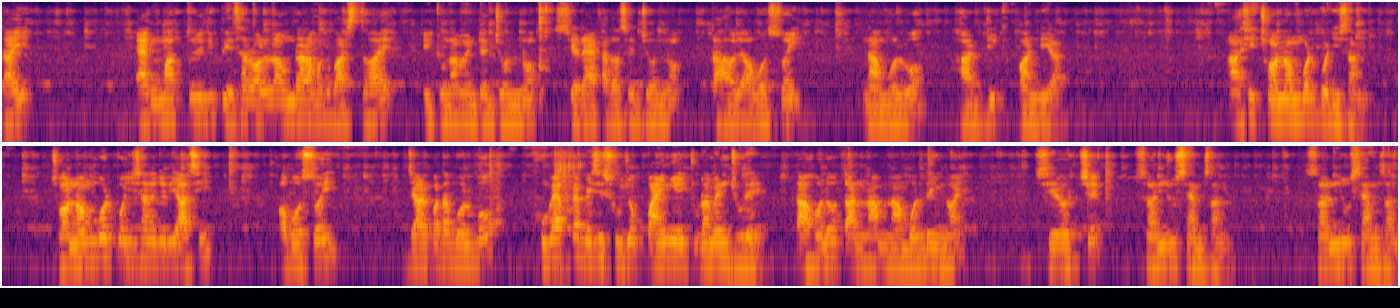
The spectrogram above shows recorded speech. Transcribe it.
তাই একমাত্র যদি পেসার অলরাউন্ডার আমাকে বাঁচতে হয় এই টুর্নামেন্টের জন্য, সেরা একাদশের জন্য, তাহলে অবশ্যই নাম বলব হার্দিক পান্ডিয়া আসি ছ নম্বর পজিশান ছ নম্বর পজিশানে যদি আসি, অবশ্যই যার কথা বলব, খুব একটা বেশি সুযোগ পায়নি এই টুর্নামেন্ট জুড়ে তাহলেও তার নাম না বললেই নয়। সে হচ্ছে সঞ্জু স্যামসন। সঞ্জু স্যামসন।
